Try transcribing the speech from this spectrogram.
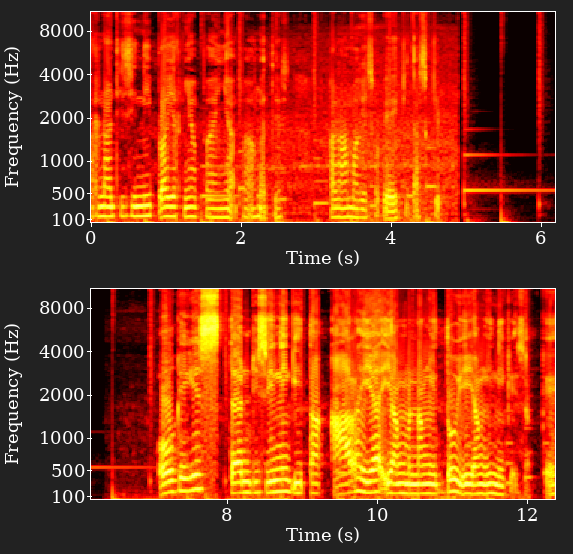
Karena di sini playernya banyak banget. Bakal lama guys. Oke, okay, kita skip. Oke okay guys, dan di sini kita kalah ya. Yang menang itu ya yang ini guys. Oke. Okay.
